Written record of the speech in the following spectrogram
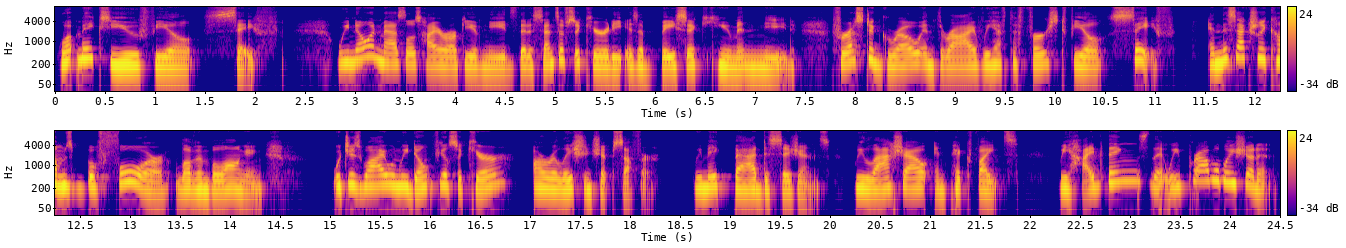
What makes you feel safe? We know in Maslow's hierarchy of needs that a sense of security is a basic human need. For us to grow and thrive, we have to first feel safe. And this actually comes before love and belonging, which is why when we don't feel secure, our relationships suffer. We make bad decisions. We lash out and pick fights. We hide things that we probably shouldn't.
